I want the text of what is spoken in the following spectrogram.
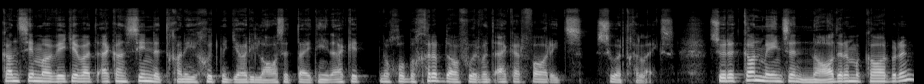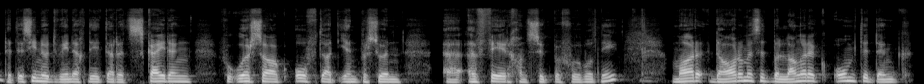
kan sê maar weet jy wat, ek kan sien dit gaan nie goed met jou die laaste tyd nie en ek het nogal begrip daarvoor want ek ervaar iets soortgelyks. So dit kan mense nader aan mekaar bring. Dit is nie noodwendig net dat dit skeiding veroorsaak of dat een persoon 'n uh, affair gaan soek byvoorbeeld nie. Maar daarom is dit belangrik om te dink,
